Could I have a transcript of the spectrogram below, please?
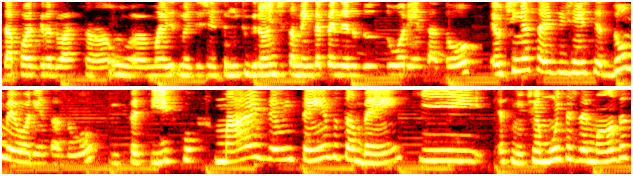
da pós-graduação, uma, uma, exigência muito grande também, dependendo do, do orientador. Eu tinha essa exigência do meu orientador específico, mas eu entendo também que, assim, eu tinha muitas demandas,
